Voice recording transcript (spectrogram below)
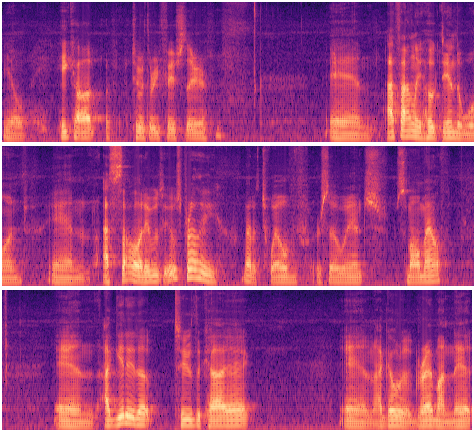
you know, he caught two or three fish there, and I finally hooked into one, and I saw it. It was it was probably about a twelve or so inch smallmouth, and I get it up to the kayak and I go to grab my net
